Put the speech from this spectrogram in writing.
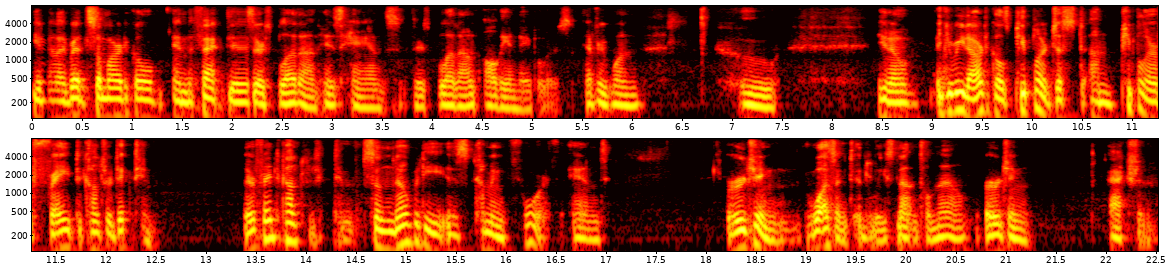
you know, I read some article, and the fact is there's blood on his hands, there's blood on all the enablers. Everyone who you know, you read articles, people are just, um, people are afraid to contradict him. They're afraid to contradict him. So nobody is coming forth and urging, wasn't at least, not until now, urging action.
